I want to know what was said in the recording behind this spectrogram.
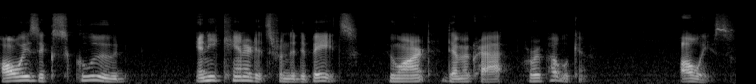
always exclude any candidates from the debates who aren't Democrat or Republican. Always.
